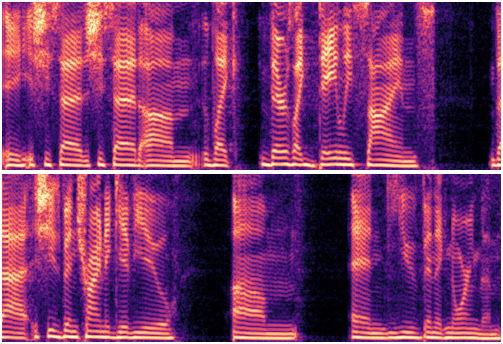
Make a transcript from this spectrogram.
eh, she said she said um like there's like daily signs that she's been trying to give you um and you've been ignoring them.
